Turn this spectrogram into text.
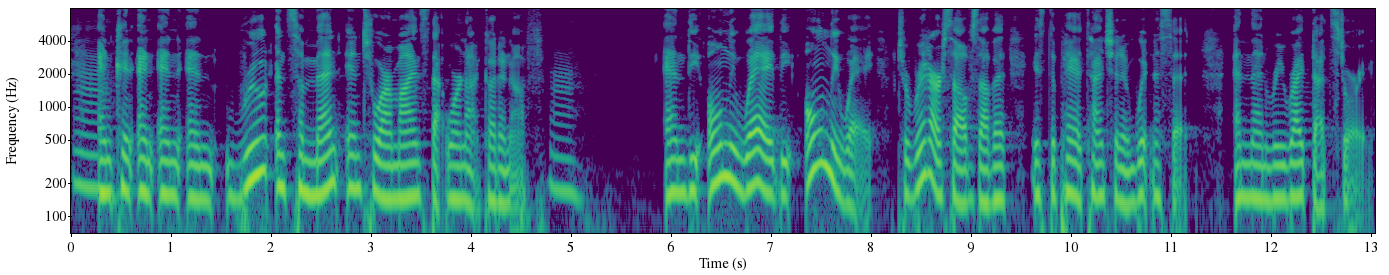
hmm. and can and, and and root and cement into our minds that we're not good enough. Hmm. And the only way, the only way to rid ourselves of it is to pay attention and witness it and then rewrite that story.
